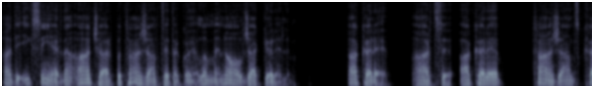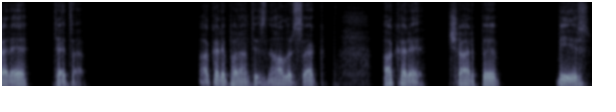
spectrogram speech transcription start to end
Hadi x'in yerine a çarpı tanjant teta koyalım ve ne olacak görelim. a kare artı a kare tanjant kare teta. a kare parantezini alırsak, a kare çarpı 1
